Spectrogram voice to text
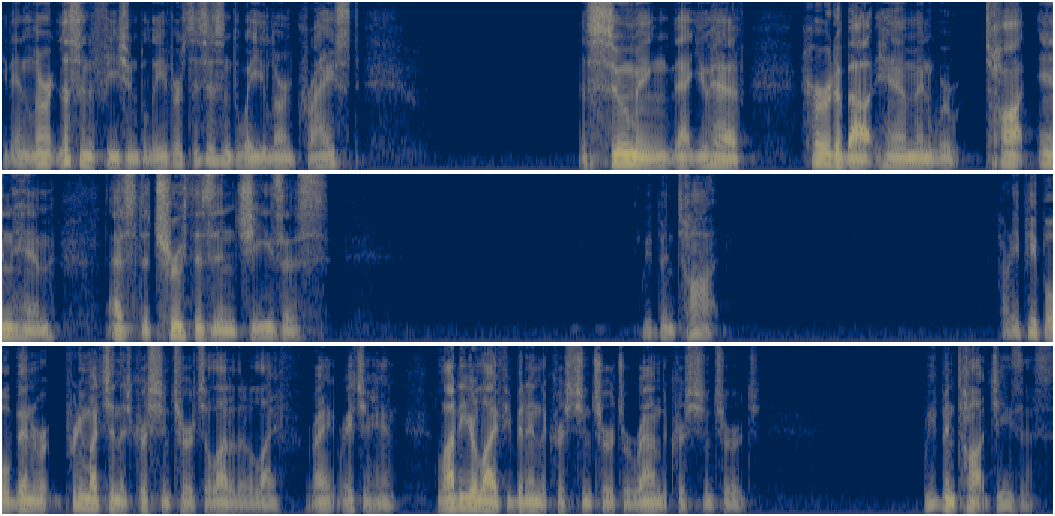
You didn't learn, listen, Ephesian believers, this isn't the way you learned Christ. Assuming that you have heard about him and were taught in him as the truth is in Jesus. We've been taught. How many people have been pretty much in the Christian church a lot of their life, right? Raise your hand. A lot of your life, you've been in the Christian church or around the Christian church. We've been taught Jesus.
